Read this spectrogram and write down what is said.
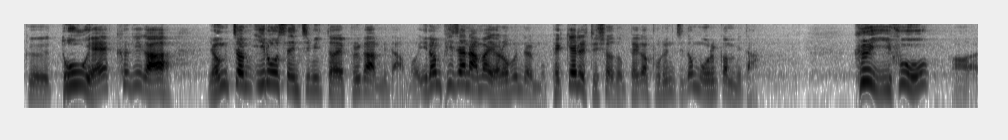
그 도우의 크기가 0.15cm에 불과합니다. 뭐 이런 피자는 아마 여러분들 뭐 100개를 드셔도 배가 부른지도 모를 겁니다. 그 이후 어,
